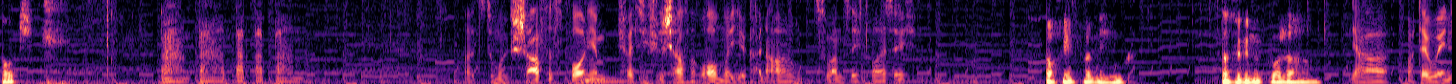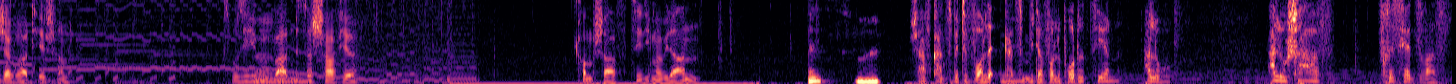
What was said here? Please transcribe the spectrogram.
Autsch. Bam, bam, bam, bam, bam. Jetzt du mal Schafe spawnen hier. Ich weiß, wie viele Schafe brauchen wir hier. Keine Ahnung. 20, 30? Auf jeden Fall genug. Dass wir genug Wolle haben. Ja, macht der Ranger gerade hier schon. Jetzt muss ich eben Ähm. warten, bis das Schaf hier... Komm, Schaf, zieh dich mal wieder an. Eins, zwei. Schaf, kannst du bitte Wolle... Kannst du wieder Wolle produzieren? Hallo? Hallo, Schaf! Friss jetzt was!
